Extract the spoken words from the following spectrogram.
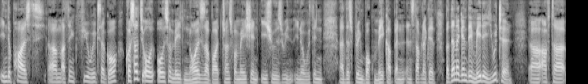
in the past, um, I think a few weeks ago, COSATU also made noise about transformation issues, with, you know, within uh, the Springbok makeup and, and stuff like that. But then again, they made a U-turn uh, after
